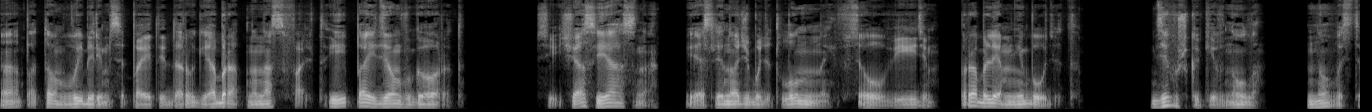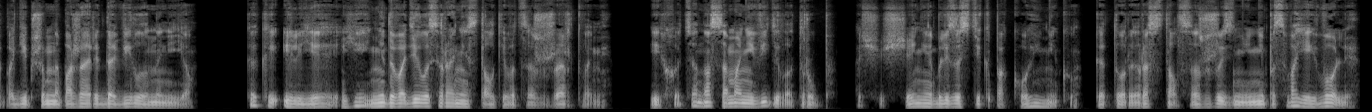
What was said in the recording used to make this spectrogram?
а потом выберемся по этой дороге обратно на асфальт и пойдем в город. Сейчас ясно, если ночь будет лунной, все увидим, проблем не будет». Девушка кивнула. Новость о погибшем на пожаре давила на нее. Как и Илье, ей не доводилось ранее сталкиваться с жертвами. И хоть она сама не видела труп, ощущение близости к покойнику, который расстался с жизнью не по своей воле,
